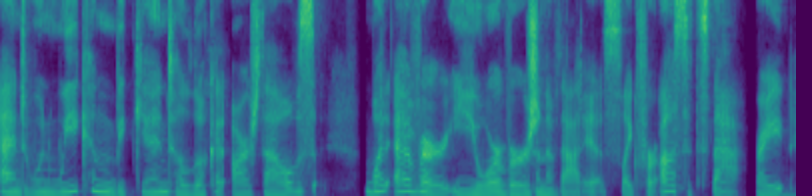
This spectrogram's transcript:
And when we can begin to look at ourselves, whatever your version of that is, like for us, it's that, right? mm,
